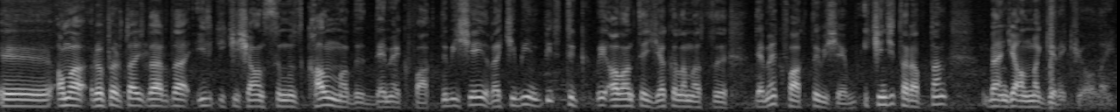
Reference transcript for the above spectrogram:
Eee, ama röportajlarda ilk iki şansımız kalmadı demek farklı bir şey. Rakibin bir tık bir avantaj yakalaması demek farklı bir şey. İkinci taraftan bence almak gerekiyor olayı.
